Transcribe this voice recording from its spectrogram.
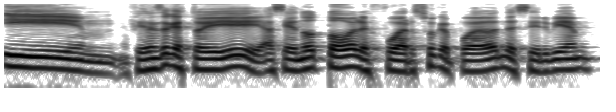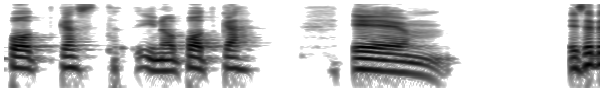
y mm, fíjense que estoy haciendo todo el esfuerzo que puedo en decir bien podcast y no podcast. Em, ese,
